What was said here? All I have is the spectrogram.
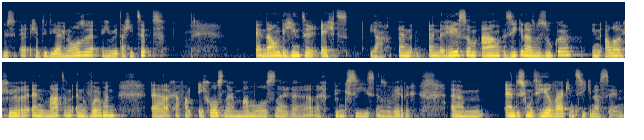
Dus je hebt die diagnose, je weet dat je iets hebt. En dan begint er echt ja, een, een race aan ziekenhuisbezoeken in alle geuren en maten en vormen. Uh, dat gaat van echo's naar mammo's, naar, uh, naar puncties en zo verder. Um, en dus je moet heel vaak in het ziekenhuis zijn.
